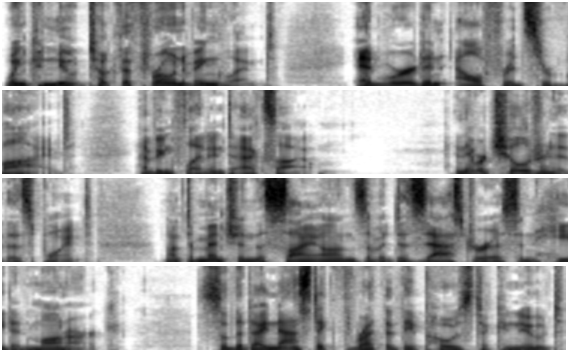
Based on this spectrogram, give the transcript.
when Canute took the throne of England, Edward and Alfred survived, having fled into exile. And they were children at this point, not to mention the scions of a disastrous and hated monarch. So the dynastic threat that they posed to Canute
